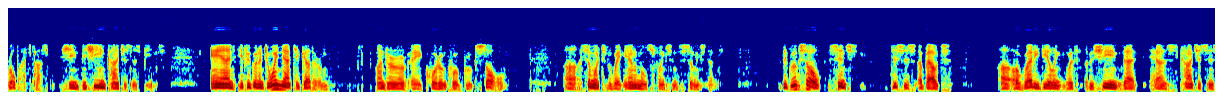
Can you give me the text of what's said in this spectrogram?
robots, possibly machine, machine consciousness beings. And if you're going to join that together under a quote unquote group soul, uh, similar to the way animals function to some extent. The group soul, since this is about uh, already dealing with a machine that has consciousness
